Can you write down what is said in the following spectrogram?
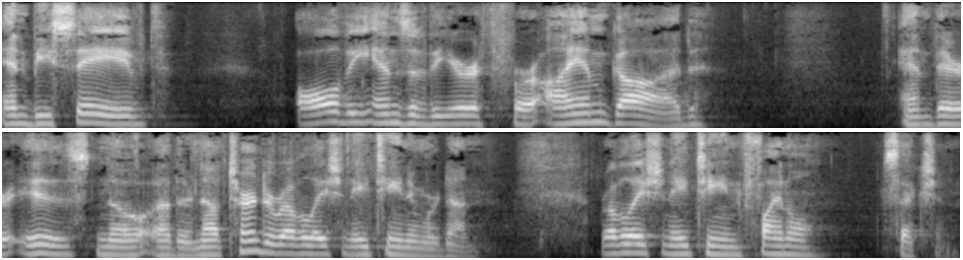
and be saved all the ends of the earth, for I am God and there is no other. Now turn to Revelation 18 and we're done. Revelation 18, final section.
